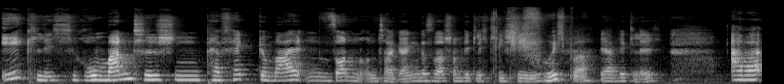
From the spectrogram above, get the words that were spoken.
eklig romantischen, perfekt gemalten Sonnenuntergang. Das war schon wirklich Klischee. Furchtbar. Ja, wirklich. Aber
